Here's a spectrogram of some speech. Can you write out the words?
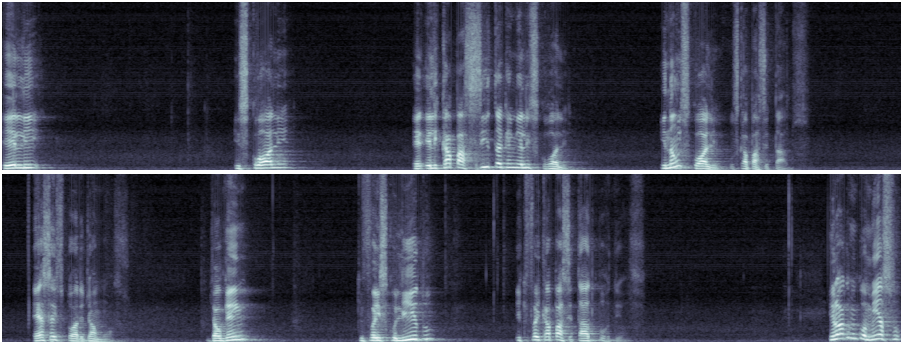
Ele escolhe, Ele capacita quem Ele escolhe, e não escolhe os capacitados. Essa é a história de Amós. De alguém que foi escolhido e que foi capacitado por Deus. E logo no começo,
